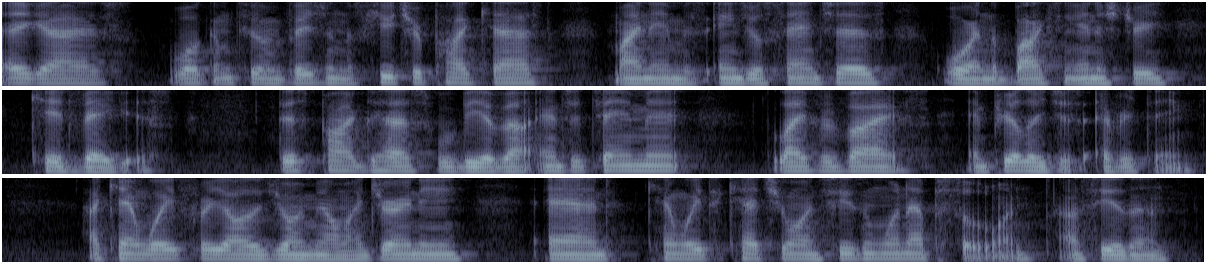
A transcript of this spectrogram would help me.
Hey guys, welcome to Envision the Future podcast. My name is Angel Sanchez, or in the boxing industry, Kid Vegas. This podcast will be about entertainment, life advice, and purely just everything. I can't wait for y'all to join me on my journey and can't wait to catch you on season one, episode one. I'll see you then.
